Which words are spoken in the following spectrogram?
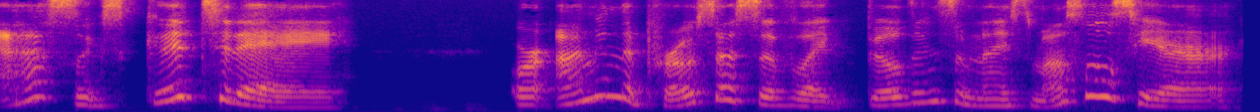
ass looks good today or I'm in the process of like building some nice muscles here.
